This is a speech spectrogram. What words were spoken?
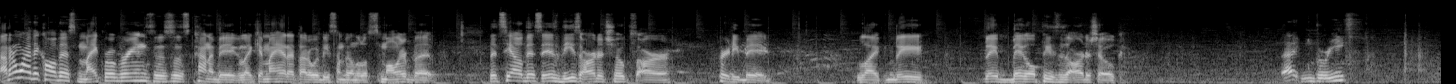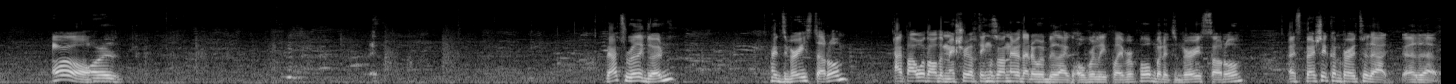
I don't know why they call this microgreens. This is kind of big. Like in my head, I thought it would be something a little smaller, but let's see how this is. These artichokes are pretty big. Like they, they big old pieces of artichoke. That Greece Oh, or that's really good. It's very subtle. I thought with all the mixture of things on there that it would be like overly flavorful, but it's very subtle, especially compared to that. Uh, that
